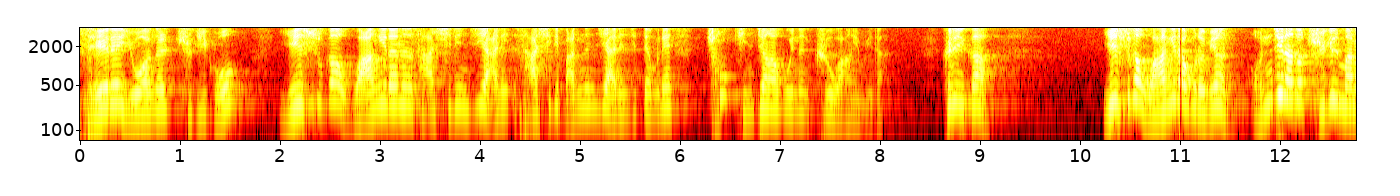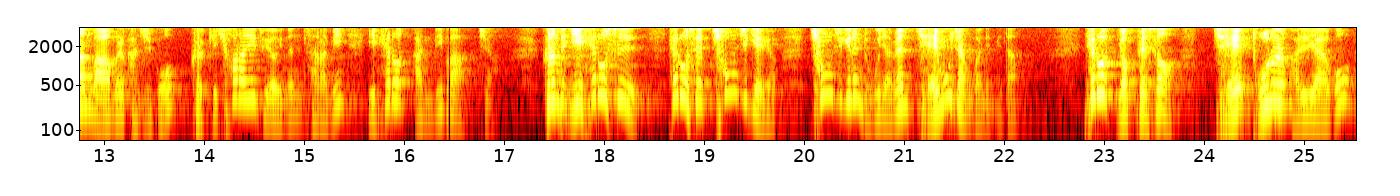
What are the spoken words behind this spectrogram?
세례 요한을 죽이고 예수가 왕이라는 사실인지 아니 사실이 맞는지 아닌지 때문에 초긴장하고 있는 그 왕입니다. 그러니까 예수가 왕이라고 그러면 언제라도 죽일 만한 마음을 가지고 그렇게 혈안이 되어 있는 사람이 이 헤롯 안디바죠. 그런데 이 헤롯을 헤롯의 청지기예요. 청지기는 누구냐면 재무장관입니다. 헤롯 옆에서 제 돈을 관리하고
